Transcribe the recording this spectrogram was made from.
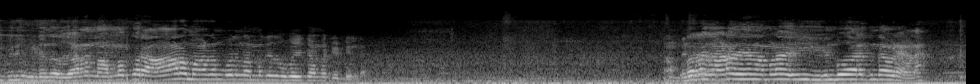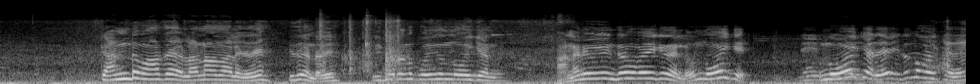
ഇവർ ഇടുന്നത്. കാരണം നമുക്കൊരു ആറ് മാസം പോലും നമുക്ക് ഇത് ഉപയോഗിക്കാൻ പറ്റിയിട്ടില്ല. ഇവരുടെ കട നമ്മളെ ഈ ഇരുമ്പ് കാലത്തിന്റെ അവിടെയാണ്. രണ്ട് മാസമേ ഉള്ളൂ. അണ്ണ വന്നാലേ ദേ ഇത് കണ്ടത് ഇങ്ങോട്ടൊന്ന് കുഞ്ഞു നോക്കിയാണ്. അണ്ണന് ഈ ഇന്ധനം ഉപയോഗിക്കുന്നല്ലോ. ഒന്ന് നോക്കിക്കേ നോക്കിയാതേ ഇത് നോക്കിയതേ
